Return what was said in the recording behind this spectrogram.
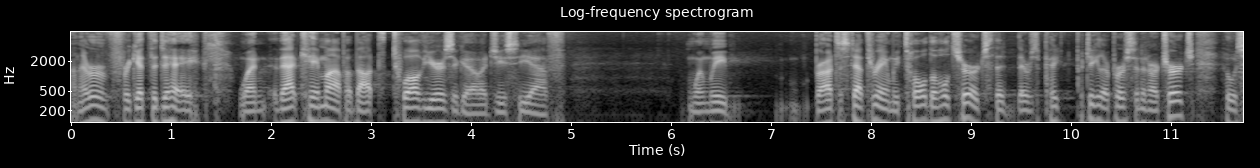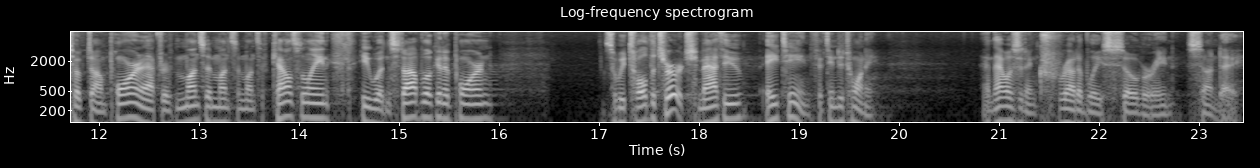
I'll never forget the day when that came up about 12 years ago at GCF when we brought to step three and we told the whole church that there was a particular person in our church who was hooked on porn. And after months and months and months of counseling, he wouldn't stop looking at porn. So we told the church, Matthew 18, 15 to 20. And that was an incredibly sobering Sunday.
